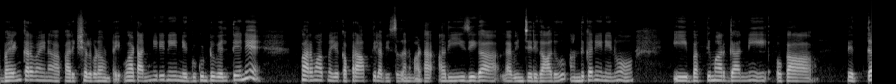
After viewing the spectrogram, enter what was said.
భయంకరమైన పరీక్షలు కూడా ఉంటాయి. వాటన్నిటిని నెగ్గుకుంటూ వెళ్తేనే పరమాత్మ యొక్క ప్రాప్తి లభిస్తుంది అనమాట అది ఈజీగా లభించేది కాదు. అందుకని నేను ఈ భక్తి మార్గాన్ని ఒక పెద్ద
